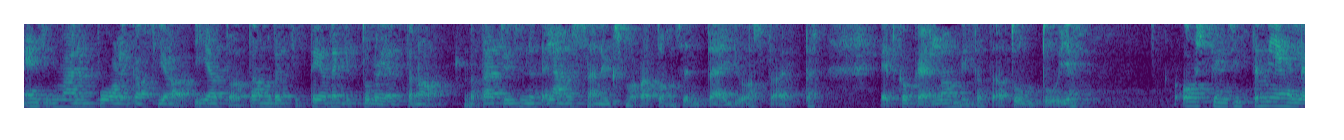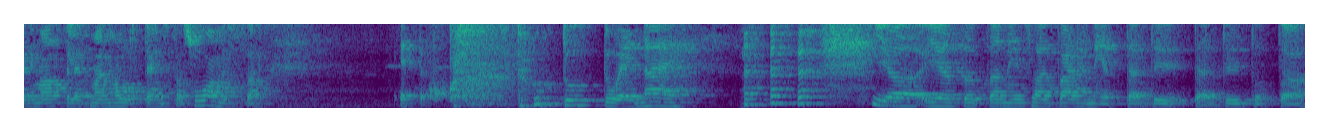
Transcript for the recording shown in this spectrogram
ensimmäinen puolikas. Ja, ja tota, mutta sitten jotenkin tuli, että no, no täytyisi nyt elämässään yksi maraton sentään juosta, että, että kokeillaan miltä tämä tuntuu. Ja ostin sitten miehelle, niin mä ajattelin, että mä en halua tehdä sitä Suomessa, että kuka tuttu ei näe. ja ja tota, niin sain päähäni, että täytyy, täytyy tota,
